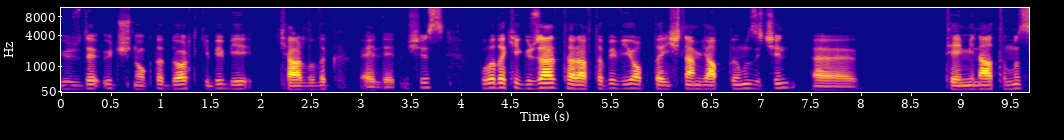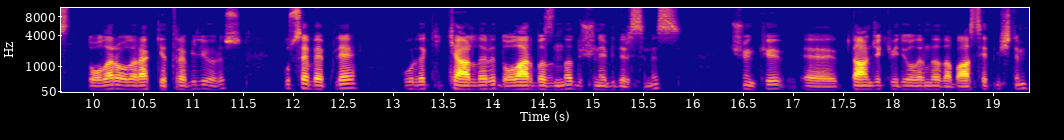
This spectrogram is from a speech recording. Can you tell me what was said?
%3.4 gibi bir karlılık elde etmişiz. Buradaki güzel taraf tabii Viop'ta işlem yaptığımız için teminatımız dolar olarak yatırabiliyoruz. Bu sebeple buradaki karları dolar bazında düşünebilirsiniz. Çünkü e, daha önceki videolarımda da bahsetmiştim.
